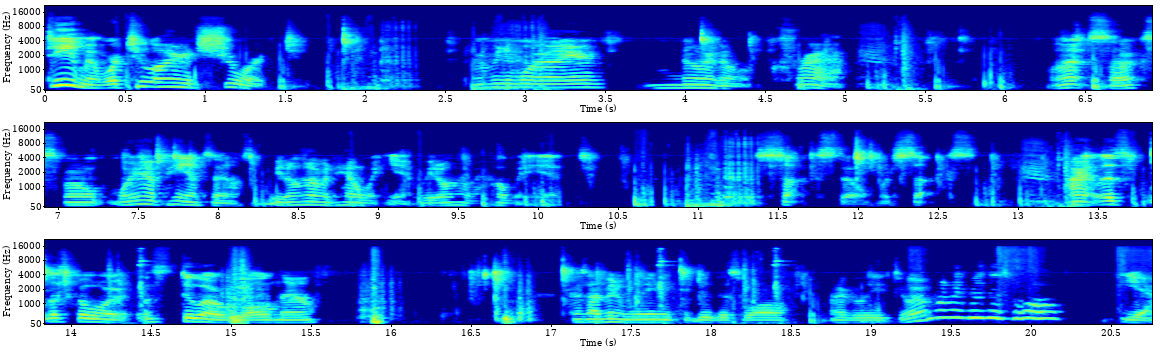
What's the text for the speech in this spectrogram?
Damn it, we're two iron short. Do I have any more iron? No, I don't. Crap. Well, that sucks. Well, we have pants now, so we don't have a helmet yet. We don't have a helmet yet. Which sucks, though. Which sucks. All right, let's let's go. Let's do our wall now. Because I've been waiting to do this wall. I believe. Do I want to do this wall? Yeah.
